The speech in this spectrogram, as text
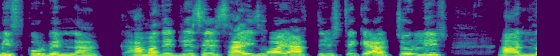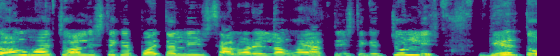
মিস করবেন না। আমাদের ড্রেসের সাইজ হয় আটত্রিশ থেকে আটচল্লিশ, আর লং হয় চুয়াল্লিশ থেকে পঁয়তাল্লিশ, সালোয়ারের লং হয় আটত্রিশ থেকে চল্লিশ। ঘের তো,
